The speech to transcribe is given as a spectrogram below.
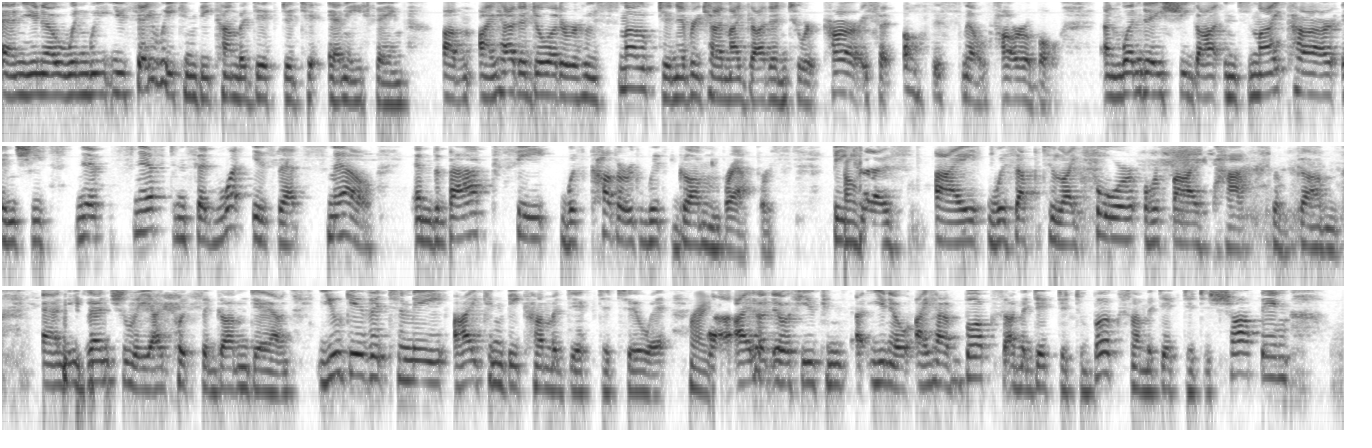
and you know, when we you say we can become addicted to anything. Um, I had a daughter who smoked, and every time I got into her car, I said, "Oh, this smells horrible." And one day she got into my car and she sniff, sniffed and said, "What is that smell?" And the back seat was covered with gum wrappers because oh. I was up to like four or five packs of gum. And eventually I put the gum down. You give it to me, I can become addicted to it. Right. Uh, I don't know if you can, uh, you know, I have books. I'm addicted to books. I'm addicted to shopping.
